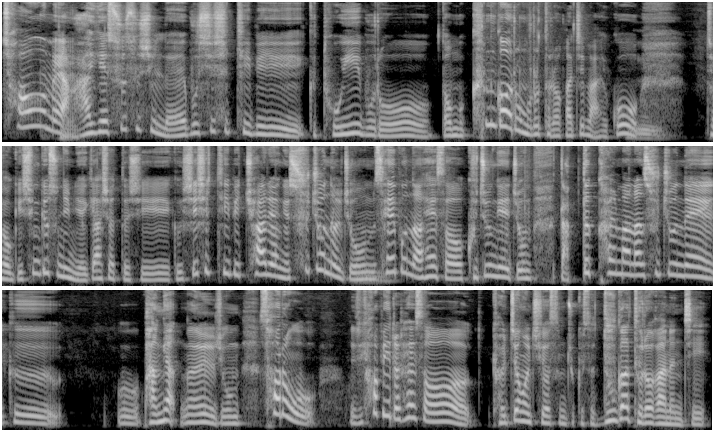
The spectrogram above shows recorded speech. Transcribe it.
처음에 네. 아예 수술실 내부 CCTV 그 도입으로 너무 큰 걸음으로 들어가지 말고 음. 저기 신 교수님 얘기하셨듯이 그 CCTV 촬영의 수준을 좀 세분화해서 그 중에 좀 납득할 만한 수준의 그 어, 방향을 좀 서로 이제 협의를 해서 결정을 지었으면 좋겠어. 누가 들어가는지.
